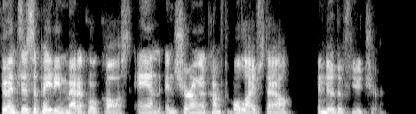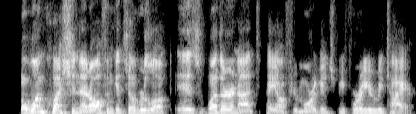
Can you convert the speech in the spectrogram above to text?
to anticipating medical costs and ensuring a comfortable lifestyle into the future. But one question that often gets overlooked is whether or not to pay off your mortgage before you retire.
